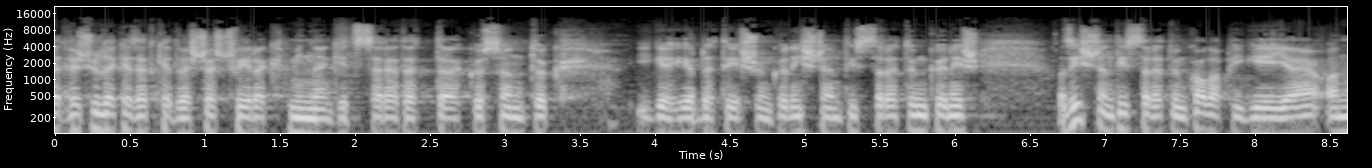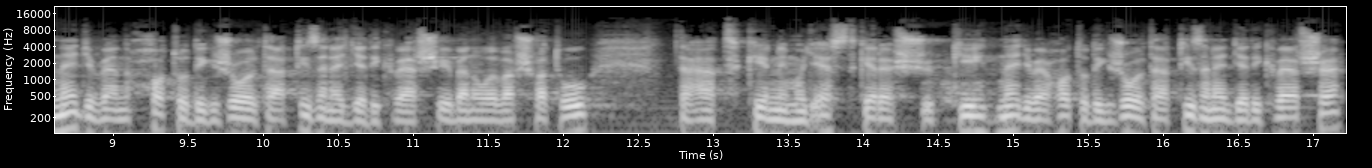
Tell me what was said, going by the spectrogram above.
Kedves ülekezet, kedves testvérek, mindenkit szeretettel köszöntök ige hirdetésünkön, Isten tiszteletünkön, és az Isten tiszteletünk alapigéje a 46. Zsoltár 11. versében olvasható, tehát kérném, hogy ezt keressük ki, 46. Zsoltár 11. verse.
